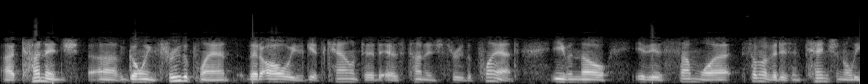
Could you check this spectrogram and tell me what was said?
uh, tonnage uh, going through the plant that always gets counted as tonnage through the plant, even though it is somewhat some of it is intentionally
